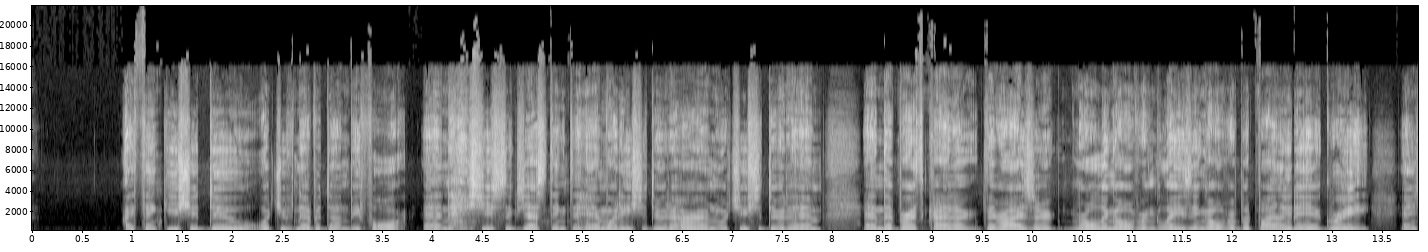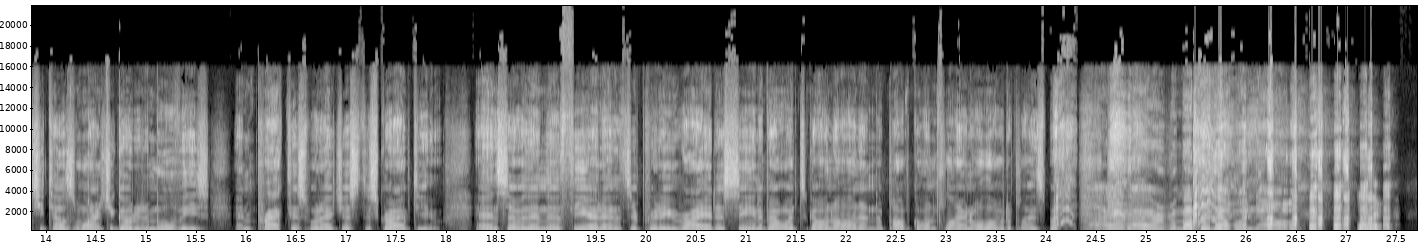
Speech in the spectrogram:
I think you should do what you've never done before. And she's suggesting to him what he should do to her and what she should do to him. And they're both kind of, their eyes are rolling over and glazing over, but finally they agree. And she tells him, Why don't you go to the movies and practice what I just described to you? And so within the theater, and it's a pretty riotous scene about what's going on and the popcorn flying all over the place. But I, I remember that one now.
